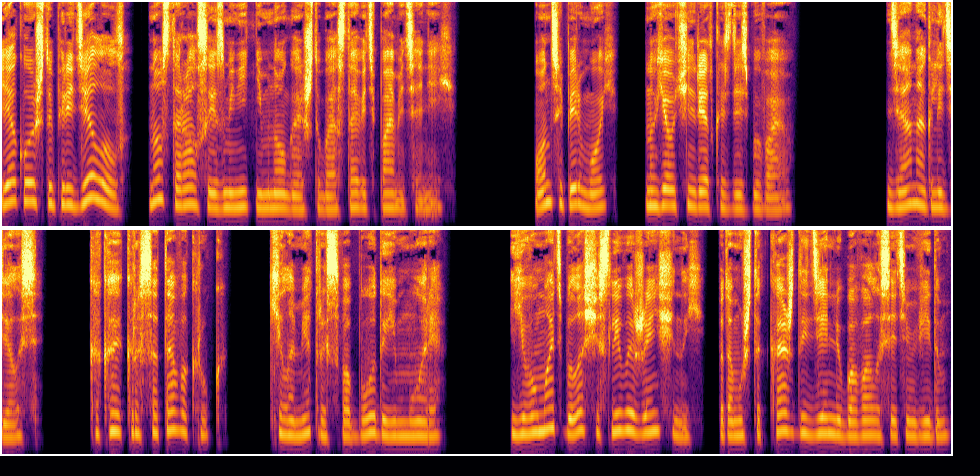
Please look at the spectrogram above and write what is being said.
я кое-что переделал, но старался изменить немногое, чтобы оставить память о ней. Он теперь мой, но я очень редко здесь бываю. Диана огляделась. Какая красота вокруг. Километры свободы и моря. Его мать была счастливой женщиной, потому что каждый день любовалась этим видом.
